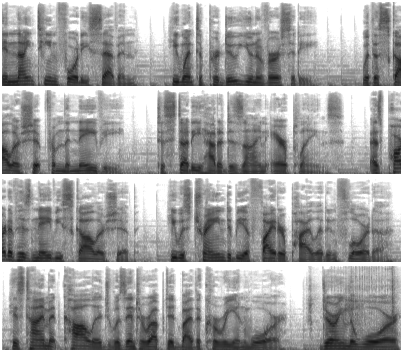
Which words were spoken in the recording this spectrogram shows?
In 1947, he went to Purdue University with a scholarship from the Navy to study how to design airplanes. As part of his Navy scholarship, he was trained to be a fighter pilot in Florida. His time at college was interrupted by the Korean War. During the war,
